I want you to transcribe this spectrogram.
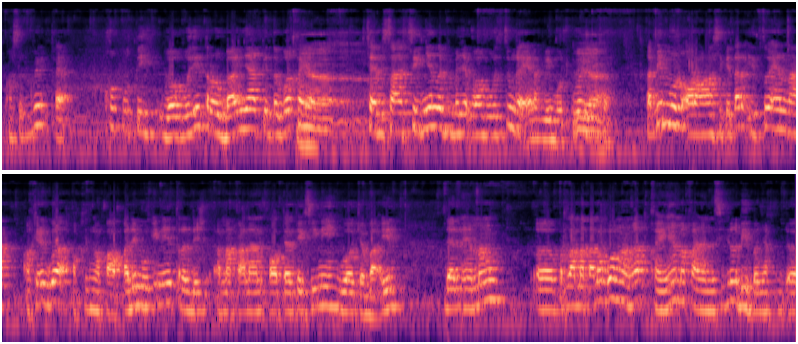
maksud gue kayak kok putih? Bawang putih terlalu banyak gitu. Gue kayak Ya. sensasinya lebih banyak bawang putih itu nggak enak di mood gue Iya. gitu tapi menurut orang-orang sekitar itu enak. Akhirnya gue oke nggak apa-apa deh mungkin ini tradisi makanan otentik sini gue cobain. Dan emang e, pertama-tama gue nganggap kayaknya makanan di sini lebih banyak e,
